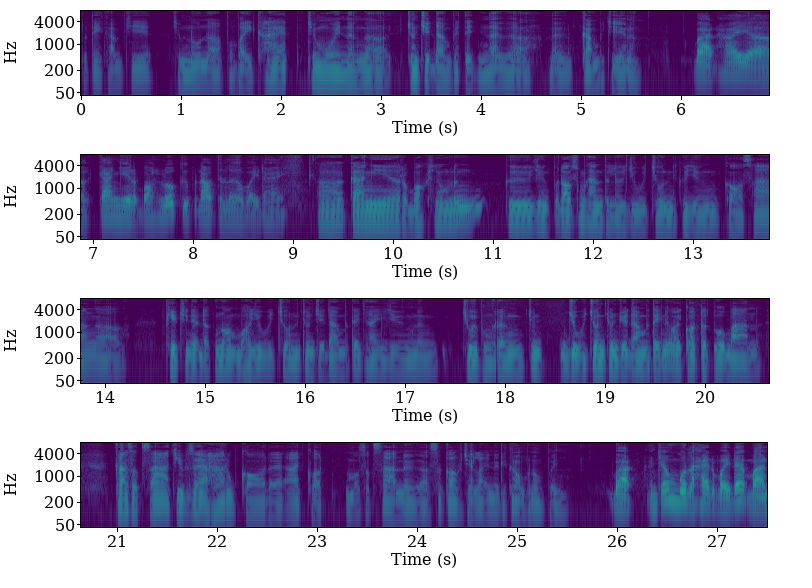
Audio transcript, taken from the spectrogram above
ប្រទេសកម្ពុជាចំនួន8ខេត្តជាមួយនឹងជនជាតិដើមភាគតិចនៅនៅកម្ពុជាហ្នឹងបាទហើយការងាររបស់លោកគឺផ្ដោតទៅលើអ្វីដែរអឺការងាររបស់ខ្ញុំនឹងគឺយើងផ្ដោតសំខាន់ទៅលើយុវជនគឺយើងកសាងភាពជាអ្នកដឹកនាំរបស់យុវជនជនជាតិដើមប្រទេសហើយយើងនឹងជួយពង្រឹងយុវជនជនជាតិដើមប្រទេសនឹងឲ្យគាត់ទទួលបានការសិក្សាជាពិសេសអាហារូបករណ៍ដែលអាចគាត់មកសិក្សានៅសាកលវិទ្យាល័យនៅទីក្រុងភ្នំពេញ បាទអញ្ចឹងមូលហេតុអ្វីដែរបាន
